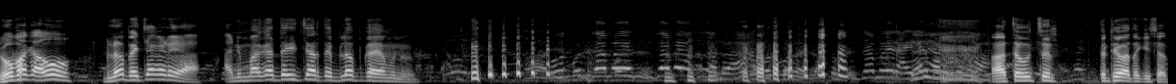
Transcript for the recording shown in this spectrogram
हो बघा हो. ब्लब ह्याच्याकडे या. आणि मग आता विचारते ब्लब काय म्हणून. आता उचल. तर ठेव आता खिशात.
